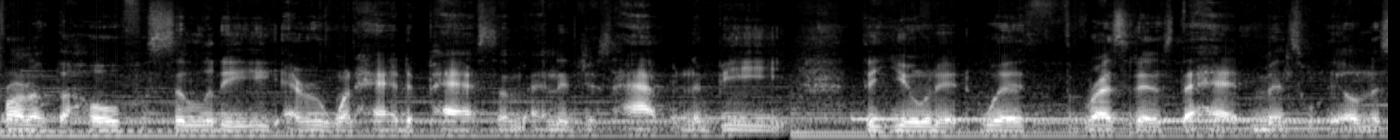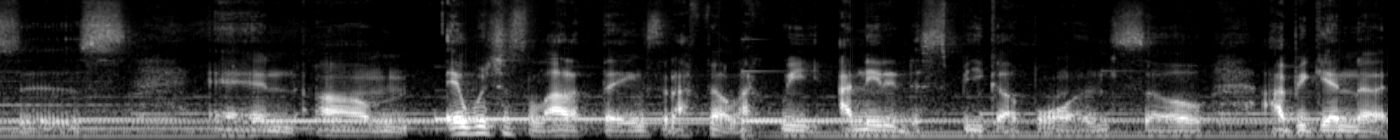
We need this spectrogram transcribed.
front of the whole facility. Everyone had to pass them, and it just happened to be the unit with residents that had mental illnesses and um, it was just a lot of things that I felt like we I needed to speak up on. So I began to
